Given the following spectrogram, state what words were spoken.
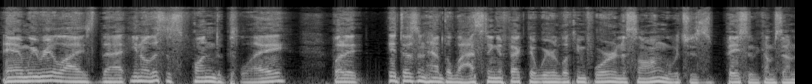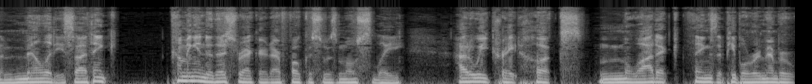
And we realized that, you know, this is fun to play, but it, it doesn't have the lasting effect that we're looking for in a song, which is basically comes down to melody. So I think coming into this record, our focus was mostly how do we create hooks, melodic things that people remember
